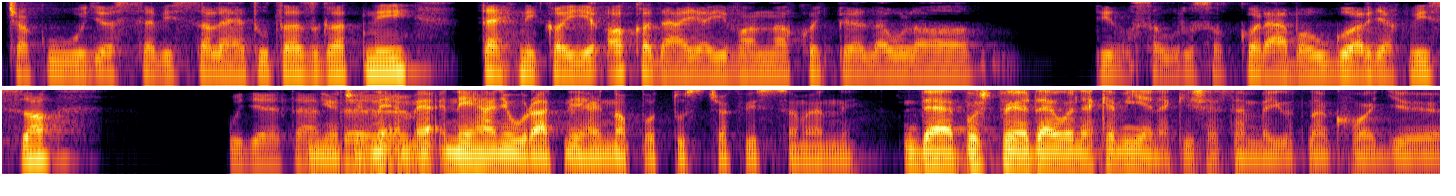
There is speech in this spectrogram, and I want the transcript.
csak úgy össze-vissza lehet utazgatni, technikai akadályai vannak, hogy például a dinoszauruszok korába ugorjak vissza, Ugye, tehát, Igen, csak né- néhány órát, néhány napot tudsz csak visszamenni. De most például nekem ilyenek is eszembe jutnak, hogy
